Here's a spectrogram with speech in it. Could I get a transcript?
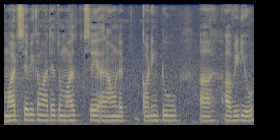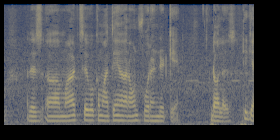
मर्च से भी कमाते हैं तो मर्च से around according to a video merch से वो कमाते हैं अराउंड फोर हंड्रेड के डॉलर्स ठीक है?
